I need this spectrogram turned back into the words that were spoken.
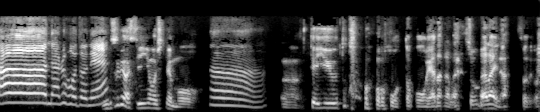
あー、なるほどね。娘は信用しても、うん。うん、っていうところ、男親だから、しょうがないな、それは。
